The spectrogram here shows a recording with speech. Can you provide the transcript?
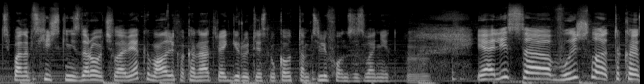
типа, она психически нездоровый человек, и мало ли, как она отреагирует, если у кого-то там телефон зазвонит. И Алиса вышла такая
